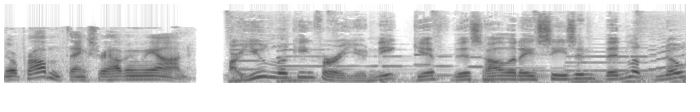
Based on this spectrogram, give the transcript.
No problem. Thanks for having me on. Are you looking for a unique gift this holiday season? Then look no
